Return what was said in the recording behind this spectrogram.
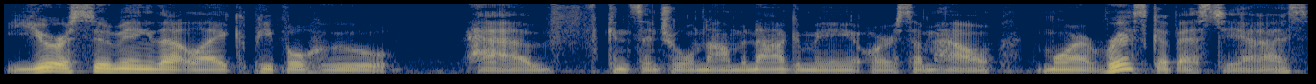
you're assuming that like people who have consensual non-monogamy or somehow more at risk of STIs.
